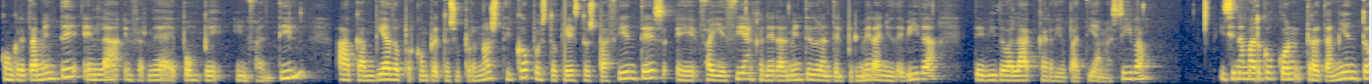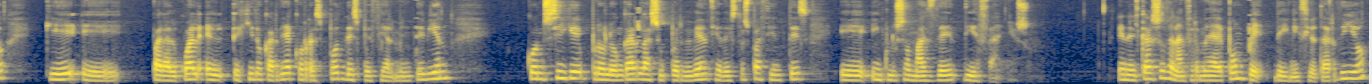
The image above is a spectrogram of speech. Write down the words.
Concretamente, en la enfermedad de Pompe infantil ha cambiado por completo su pronóstico, puesto que estos pacientes eh, fallecían generalmente durante el primer año de vida debido a la cardiopatía masiva y, sin embargo, con tratamiento que, eh, para el cual el tejido cardíaco responde especialmente bien, consigue prolongar la supervivencia de estos pacientes eh, incluso más de 10 años. En el caso de la enfermedad de Pompe de inicio tardío,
